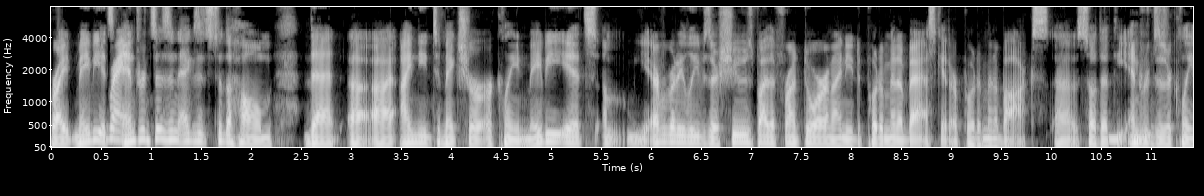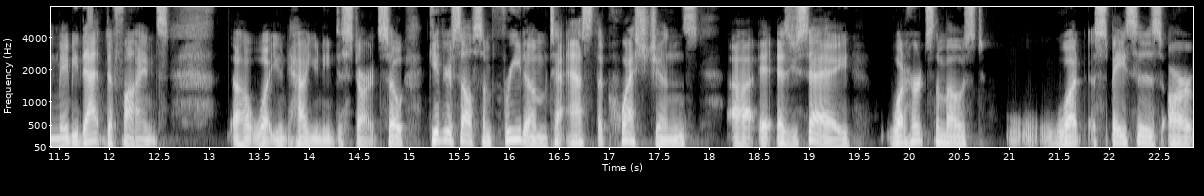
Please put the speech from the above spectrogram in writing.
right? Maybe it's right. entrances and exits to the home that uh, I need to make sure are clean. Maybe it's um, everybody leaves their shoes by the front door and I need to put them in a basket or put them in a box uh, so that the mm-hmm. entrances are clean. Maybe that defines uh, what you how you need to start. So give yourself some freedom to ask the questions. Uh, as you say, what hurts the most? What spaces are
